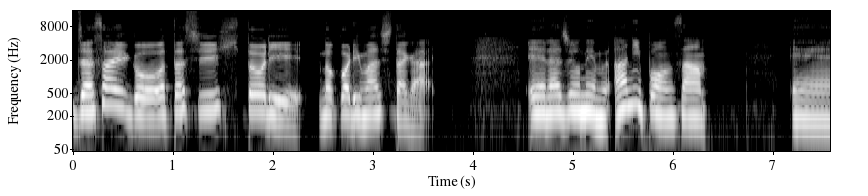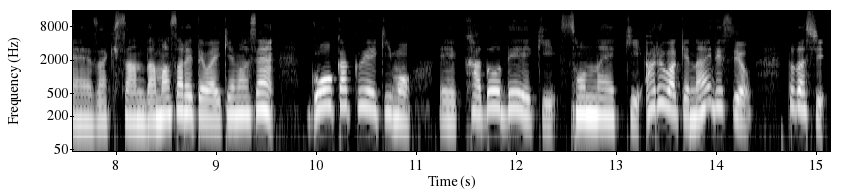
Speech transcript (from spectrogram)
じゃあ最後私一人残りましたが、えーラジオネームアニポンさん。えー、ザキさん騙されてはいけません。合格駅も、えー門出駅そんな駅あるわけないですよ。ただし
